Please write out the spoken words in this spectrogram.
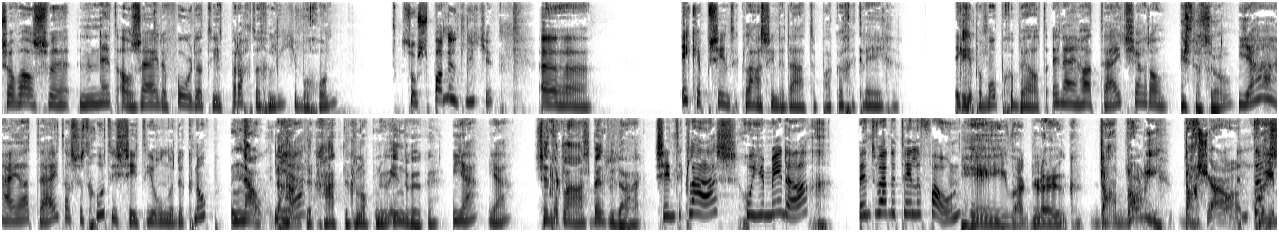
zoals we net al zeiden voordat dit prachtige liedje begon. Zo'n spannend liedje. eh, ik heb Sinterklaas inderdaad te pakken gekregen. Ik heb hem opgebeld en hij had tijd, Charles. Is dat zo? Ja, hij had tijd. Als het goed is, zit hij onder de knop. Nou, dan ga, ik, de- ga ik de knop nu indrukken. Ja, ja. Sinterklaas, bent u daar? Sinterklaas, goedemiddag. Bent u aan de telefoon? Hé, hey, wat leuk. Dag Dolly. Dag Charles. Dag Goedemiddag.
